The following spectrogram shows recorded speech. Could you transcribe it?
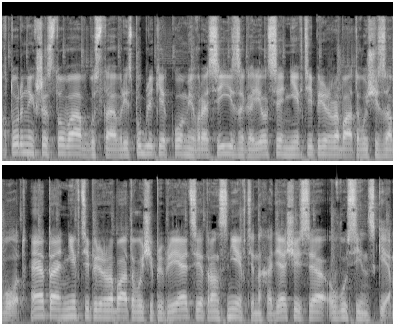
вторник 6 августа в республике Коми в России загорелся нефтеперерабатывающий завод. Это нефтеперерабатывающее предприятие Транснефти, находящееся в Усинске.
